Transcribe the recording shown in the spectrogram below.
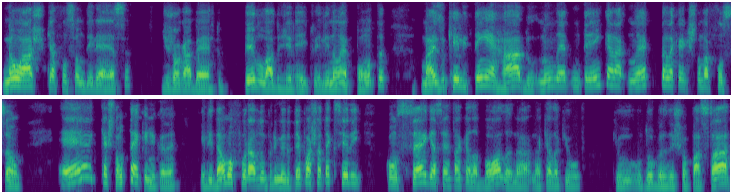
não acho que a função dele é essa, de jogar aberto pelo lado direito, ele não é ponta, mas o que ele tem errado não é, não tem nem não é pela questão da função, é questão técnica, né? Ele dá uma furada no primeiro tempo, acho até que se ele consegue acertar aquela bola, na, naquela que o, que o Douglas deixou passar,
